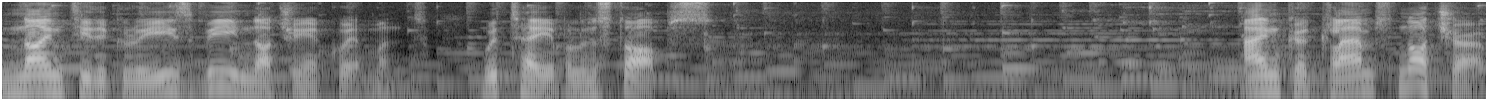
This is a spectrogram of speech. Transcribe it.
Ninety degrees V-notching equipment with table and stops. Anchor clamps notcher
